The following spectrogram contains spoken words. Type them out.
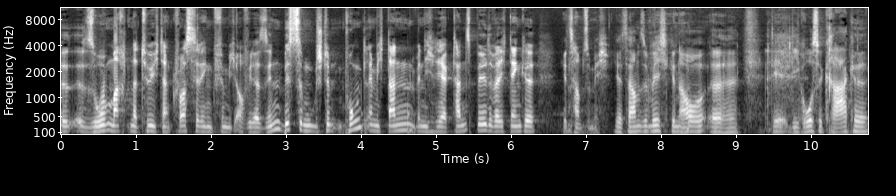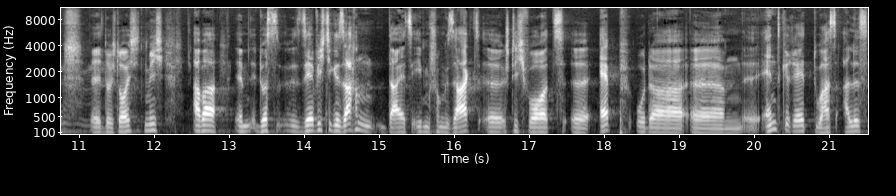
äh, so macht natürlich dann Cross-Selling für mich auch wieder Sinn, bis zu einem bestimmten Punkt, nämlich dann, wenn ich Reaktanz bilde, weil ich denke, jetzt haben sie mich. Jetzt haben sie mich, genau, äh, die, die, große Krake äh, durchleuchtet mich. Aber ähm, du hast sehr wichtige Sachen da jetzt eben schon gesagt, äh, Stichwort äh, App oder ähm, Endgerät, du hast alles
